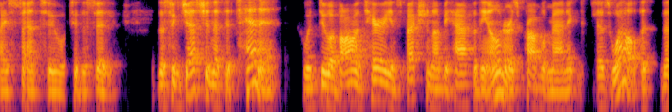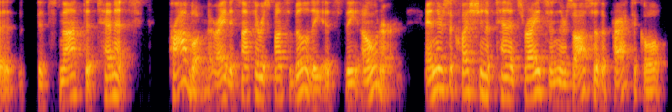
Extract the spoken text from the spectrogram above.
I sent to, to the city. The suggestion that the tenant would do a voluntary inspection on behalf of the owner is problematic as well. That the, it's not the tenant's problem, right? It's not their responsibility, it's the owner. And there's a question of tenants' rights, and there's also the practical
